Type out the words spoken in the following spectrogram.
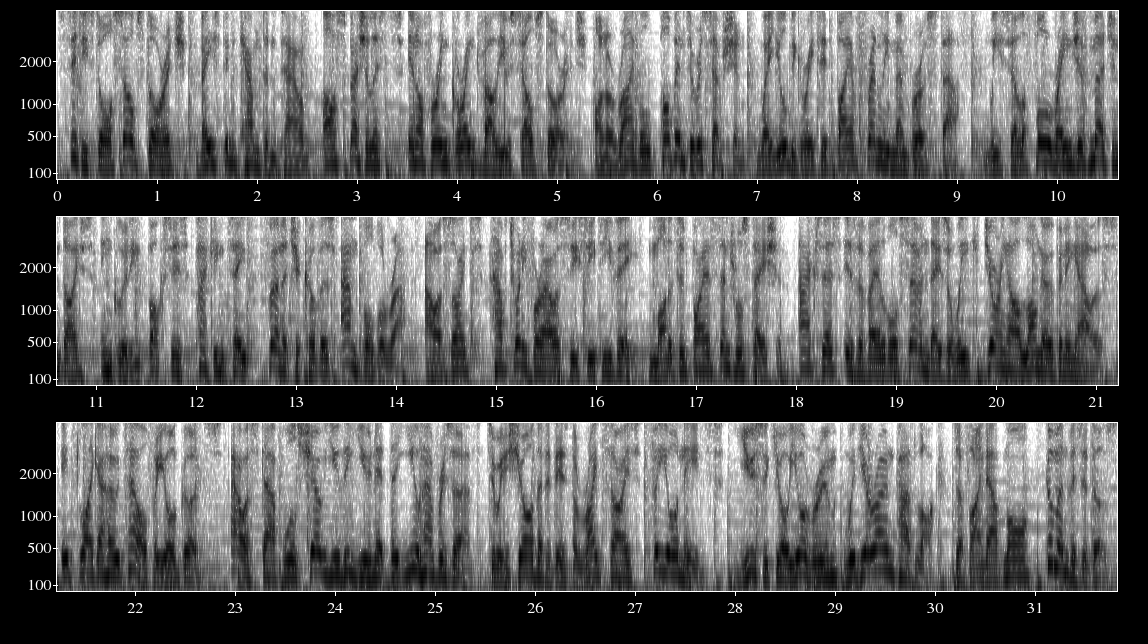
CityStore Self Storage, based in Camden Town, are specialists in offering great value self storage. On arrival, pop into reception, where you'll be greeted by a friendly member of staff. We sell a full range of merchandise, including boxes, packing tape, furniture covers, and bubble wrap. Our sites have 24 hour CCTV, monitored by a central station. Access is available seven days a week during our long opening hours. It's like a hotel for your goods. Our staff will show you the unit that you have reserved to ensure that it is the right size for your needs. You secure your room with your own padlock. To find out more, come and visit us.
